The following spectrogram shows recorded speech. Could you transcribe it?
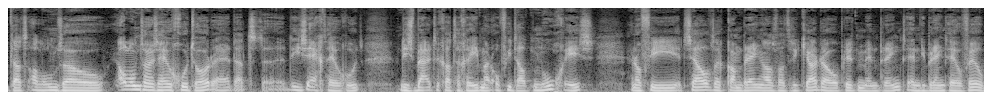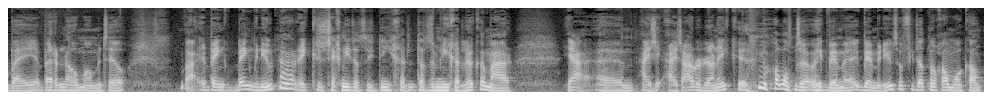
dat Alonso. Alonso is heel goed hoor. Hè, dat, eh, die is echt heel goed. Die is buiten categorie. Maar of hij dat nog is. En of hij hetzelfde kan brengen als wat Ricciardo op dit moment brengt. En die brengt heel veel bij, eh, bij Renault momenteel. Maar daar ben ik, ben benieuwd naar. Ik zeg niet dat het, niet, dat het hem niet gaat lukken. Maar ja, uh, hij, is, hij is ouder dan ik, Alonso. Ik ben, ik ben benieuwd of hij dat nog allemaal kan.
